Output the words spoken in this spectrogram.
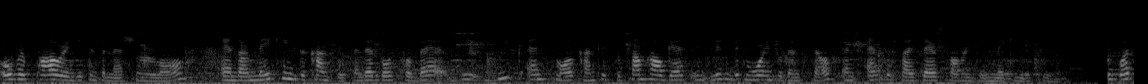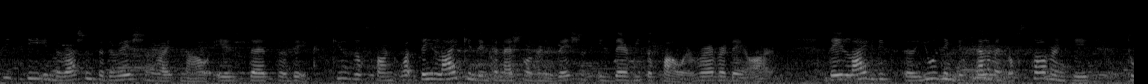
overpowering this international law and are making the countries, and that goes for big, big and small countries, to somehow get a little bit more into themselves and emphasize their sovereignty in making decisions. What we see in the Russian Federation right now is that uh, the excuse of what they like in the international organizations is their veto power, wherever they are. They like this, uh, using this element of sovereignty to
